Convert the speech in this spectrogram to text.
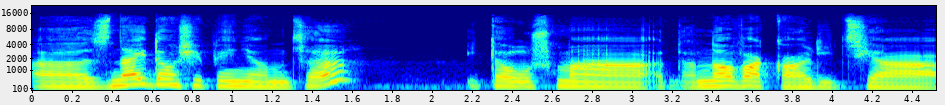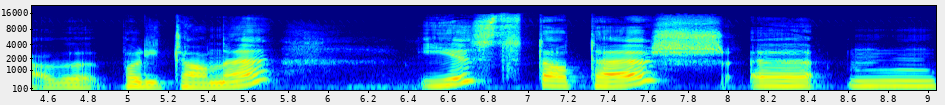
e, znajdą się pieniądze i to już ma ta nowa koalicja e, policzone. Jest to też e, mm,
